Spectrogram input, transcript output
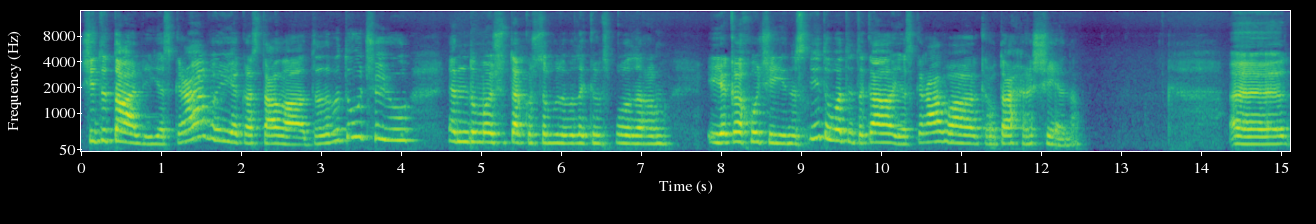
Чи до Талі яскравої, яка стала телеведучою. Я не думаю, що також це буде великим спойлером. І яка хоче її наслідувати, така яскрава, крута хрещена. Е,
